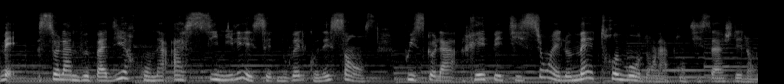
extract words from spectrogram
mais cela ne veut pas dire qu'on a assimilé cette nouvelle connaissance, puisque la répétition est le maître mot dans l'apprentissage des langues.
